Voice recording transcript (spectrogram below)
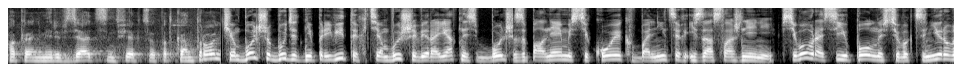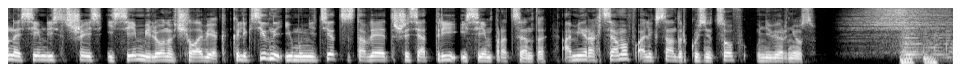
по крайней мере, взять инфекцию под контроль. Чем больше будет непривитых, тем выше вероятность больше заполняемости коек в больницах из-за осложнений. Всего в России полностью вакцинировано 76,7 миллионов человек. Коллективный иммунитет составляет 63,7%. Амир Ахтямов, Александр Кузнецов, Univer News. Thank you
